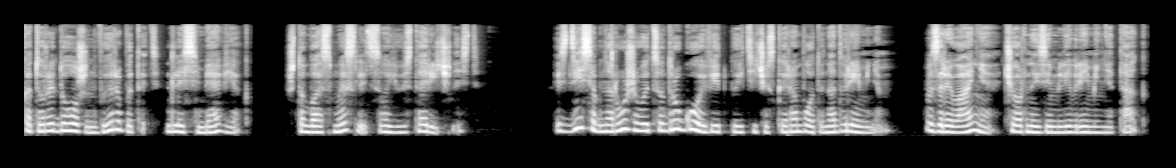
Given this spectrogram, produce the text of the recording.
который должен выработать для себя век, чтобы осмыслить свою историчность. Здесь обнаруживается другой вид поэтической работы над временем – взрывание черной земли времени так,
